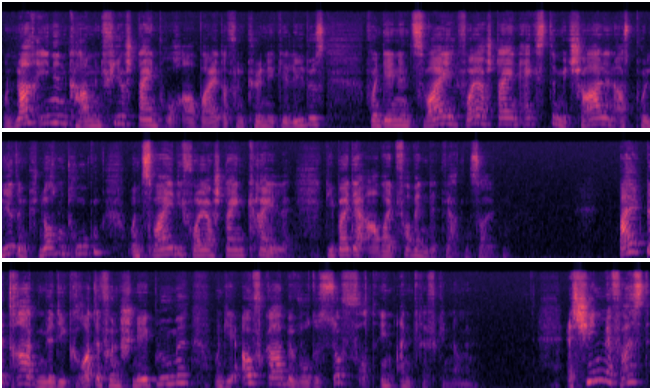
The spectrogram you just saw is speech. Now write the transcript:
Und nach ihnen kamen vier Steinbrucharbeiter von König Gelidus, von denen zwei Feuersteinäxte mit Schalen aus poliertem Knochen trugen und zwei die Feuersteinkeile, die bei der Arbeit verwendet werden sollten. Bald betraten wir die Grotte von Schneeblume und die Aufgabe wurde sofort in Angriff genommen. Es schien mir fast,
